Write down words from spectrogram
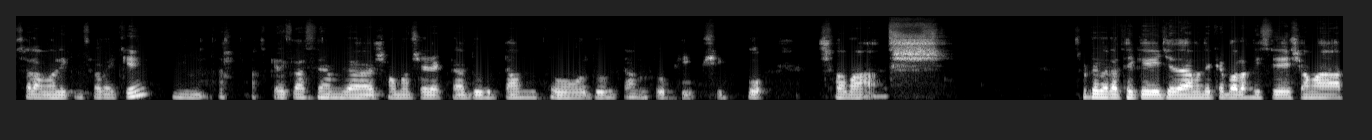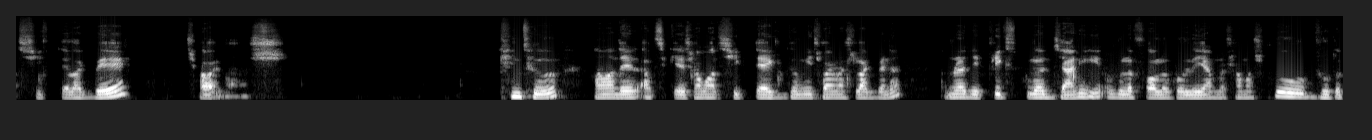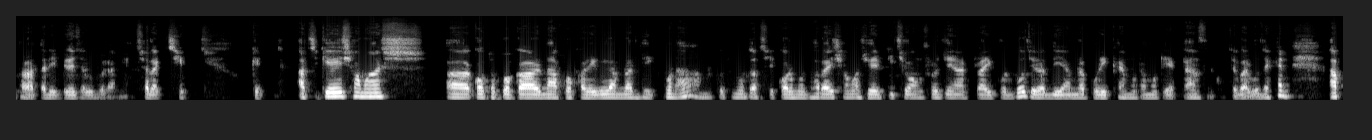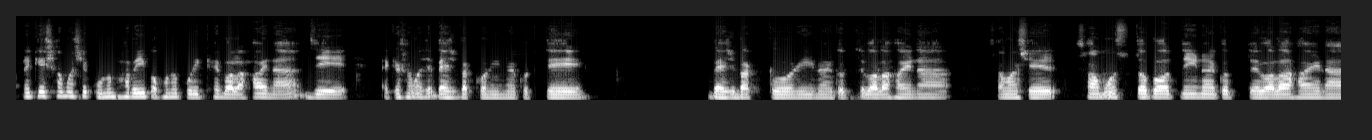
আসসালামু আলাইকুম সবাইকে। আজকের ক্লাসে আমরা সমাসের একটা দুর্দান্ত, দুর্দান্ত ট্রিক শিখব। সমাস। ছোটবেলা থেকেই যে আমাদেরকে বলা হয়েছে সমাজ শিখতে লাগবে ছয় মাস। কিন্তু আমাদের আজকে সমাজ শিখতে একদমই ছয় মাস লাগবে না। আমরা যে ট্রিকসগুলো জানি ওগুলো ফলো করলেই আমরা সমাজ খুব দ্রুত তাড়াতাড়ি পেরে যাব বলে আমি আশা রাখছি। ওকে। আজকে সমাস কত প্রকার না প্রকার এগুলো আমরা দেখব না। আমরা প্রথমত আজকে কর্মধারায় সমাসের কিছু অংশ জেনার ট্রাই করব যেটা দিয়ে আমরা পরীক্ষায় মোটামুটি একটা আনসার করতে পারব। দেখেন, আপনাকে সমাসে কোনোভাবেই কখনো পরীক্ষায় বলা হয় না যে একটা সমাজে ব্যাস বাক্য নির্ণয় করতে ব্যাস বাক্য নির্ণয় করতে বলা হয় না। সমাসের সমস্ত পদ নির্ণয় করতে বলা হয় না।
